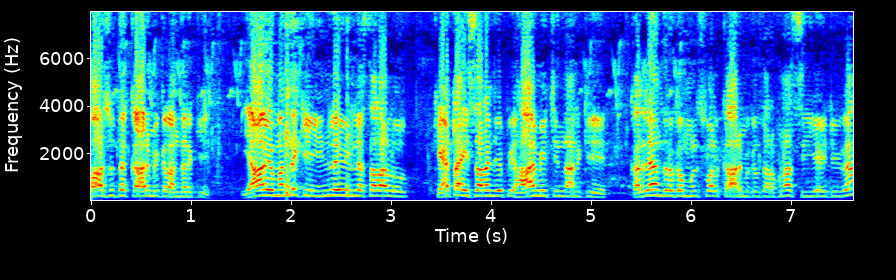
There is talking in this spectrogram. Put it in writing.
పారిశుద్ధ కార్మికులందరికీ యాభై మందికి ఇండ్ల ఇండ్ల స్థలాలు కేటాయిస్తారని చెప్పి హామీ ఇచ్చిన దానికి కళ్యాణ్ దుర్గం మున్సిపల్ కార్మికుల తరఫున సిఐటిగా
